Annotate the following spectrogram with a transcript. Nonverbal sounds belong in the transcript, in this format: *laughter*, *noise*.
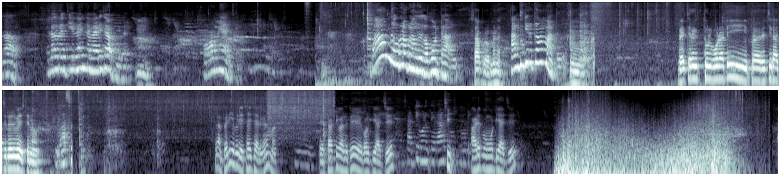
இறைச்சியெல்லாம் இந்த மாதிரி சாப்பிடுவேன். ம். பொறாமையாக இருக்கு. வாழ்ந்த உருளைக்கிழங்கு போட்டால். சாப்பிடுவோம் என்ன? அவிஞ்சிருக்க மாட்டுது. ம். ரெச்சருக்கு தூள் போடாட்டி அப்புறம் ரெச்சி காய்ச்சிட்டு வேஸ்ட் என்ன? பெரிய பெரிய சைஸாக இருக்கு நம்ம சட்டி வந்துட்டு கொளுத்தியாச்சு. சட்டி கொளுத்தேலாம் சி அடுப்பு மூட்டியாச்சு.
